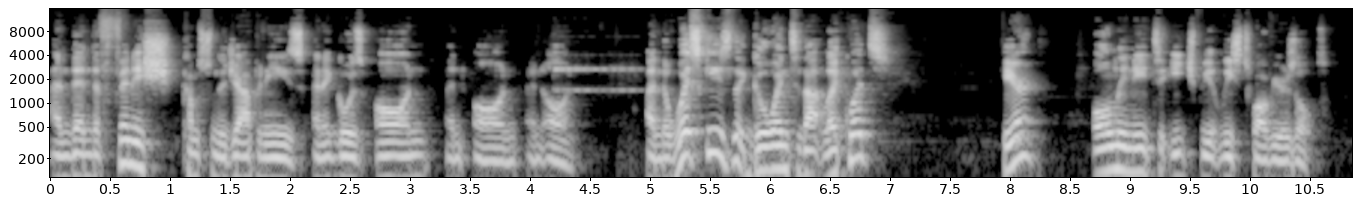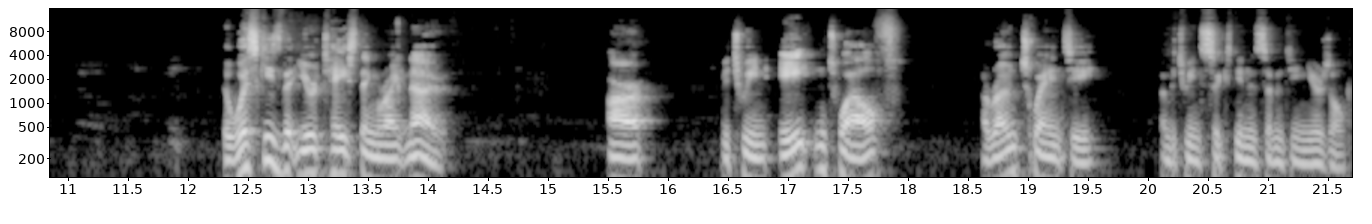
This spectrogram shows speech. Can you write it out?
And then the finish comes from the Japanese and it goes on and on and on. And the whiskies that go into that liquid here only need to each be at least 12 years old. The whiskies that you're tasting right now are between 8 and 12, around 20, and between 16 and 17 years old.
